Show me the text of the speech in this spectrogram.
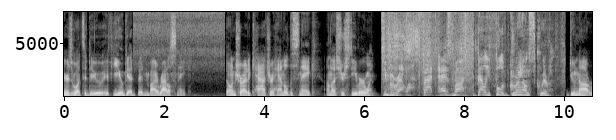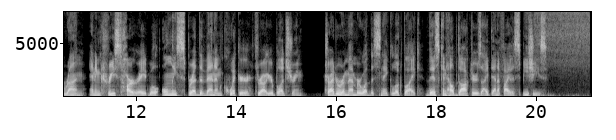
Here's what to do if you get bitten by a rattlesnake. Don't try to catch or handle the snake unless you're Steve Irwin. Timber rattler, fat as mud, belly full of ground squirrel. Do not run. An increased heart rate will only spread the venom quicker throughout your bloodstream. Try to remember what the snake looked like. This can help doctors identify the species.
